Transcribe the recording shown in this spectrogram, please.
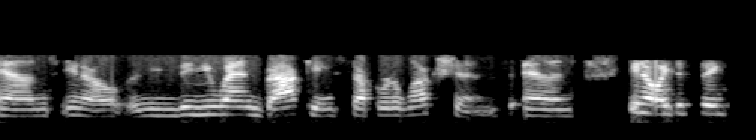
and you know the UN backing separate elections and you know I just think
